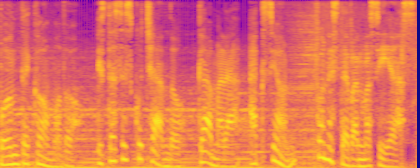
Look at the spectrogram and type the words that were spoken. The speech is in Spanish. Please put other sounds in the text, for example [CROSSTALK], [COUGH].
Ponte cómodo. Estás escuchando Cámara, Acción con Esteban Macías.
